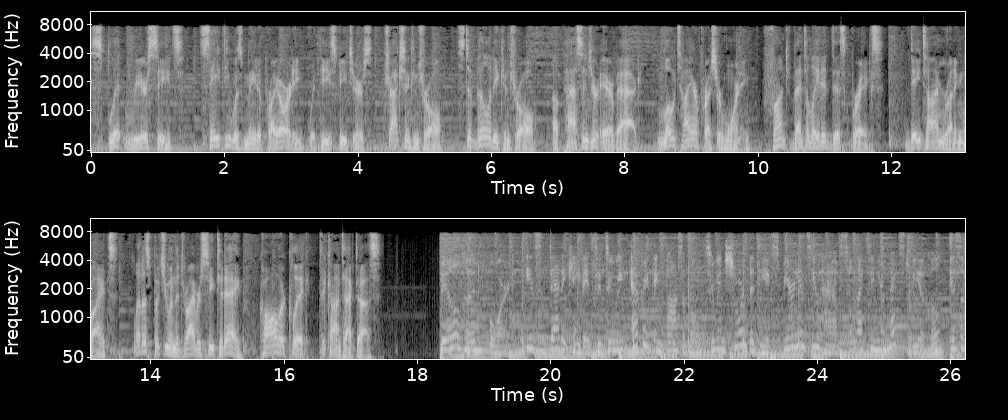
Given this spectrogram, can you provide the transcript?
split rear seats. Safety was made a priority with these features. Traction control, stability control, a passenger airbag, low tire pressure warning, front ventilated disc brakes, daytime running lights. Let us put you in the driver's seat today. Call or click to contact us. Bill Hood Ford is dedicated to doing everything possible to ensure that the experience you have selecting your next vehicle is a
